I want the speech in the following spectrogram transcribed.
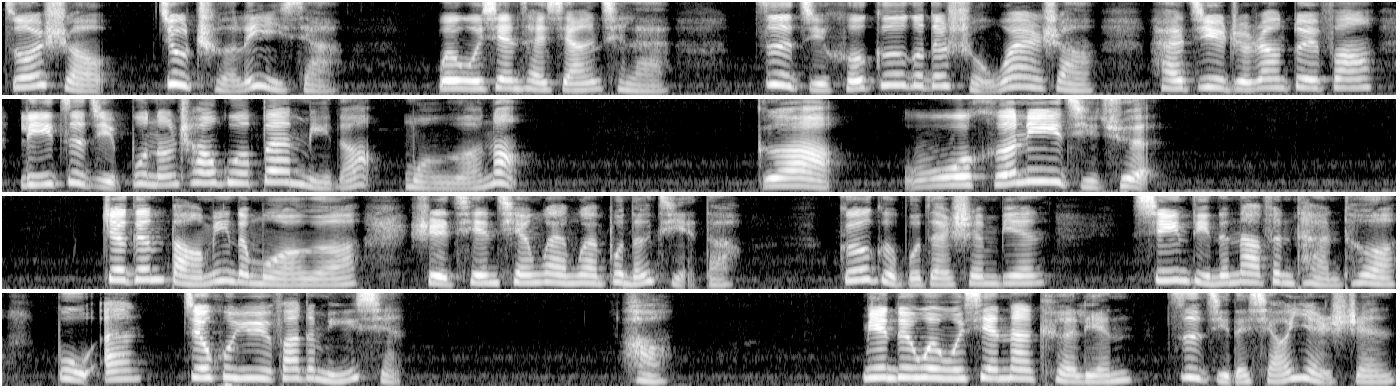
左手就扯了一下，魏无羡才想起来。自己和哥哥的手腕上还系着让对方离自己不能超过半米的抹额呢。哥，我和你一起去。这根保命的抹额是千千万万不能解的，哥哥不在身边，心底的那份忐忑不安就会愈发的明显。好，面对魏无羡那可怜自己的小眼神，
